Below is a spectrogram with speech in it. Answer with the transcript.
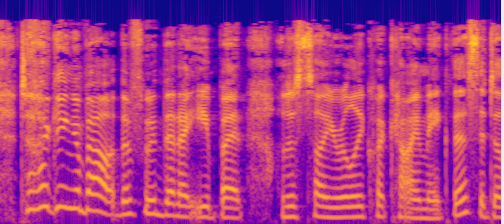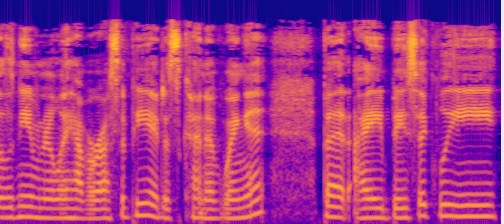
talking about the food that I eat, but I'll just tell you really quick how I make this. It doesn't even really have a recipe. I just kind of wing it, but I basically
